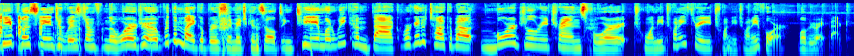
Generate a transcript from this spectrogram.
Keep listening to Wisdom from the Wardrobe with the Michael Bruce Image Consulting team. When we come back, we're going to talk about more jewelry trends for 2023 2024. We'll be right back.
